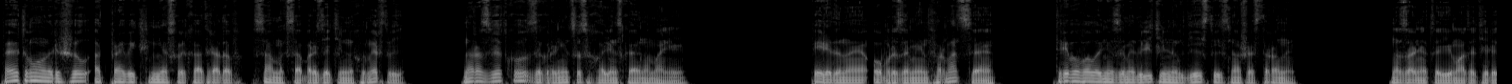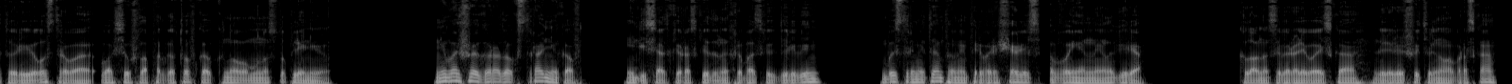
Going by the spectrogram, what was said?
поэтому он решил отправить несколько отрядов самых сообразительных умертвий на разведку за границу Сахалинской аномалии. Переданная образами информация требовала незамедлительных действий с нашей стороны. На занятой Ямато территории острова вовсю шла подготовка к новому наступлению. Небольшой городок странников и десятки раскиданных рыбацких деревень быстрыми темпами превращались в военные лагеря. Кланы собирали войска для решительного броска,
